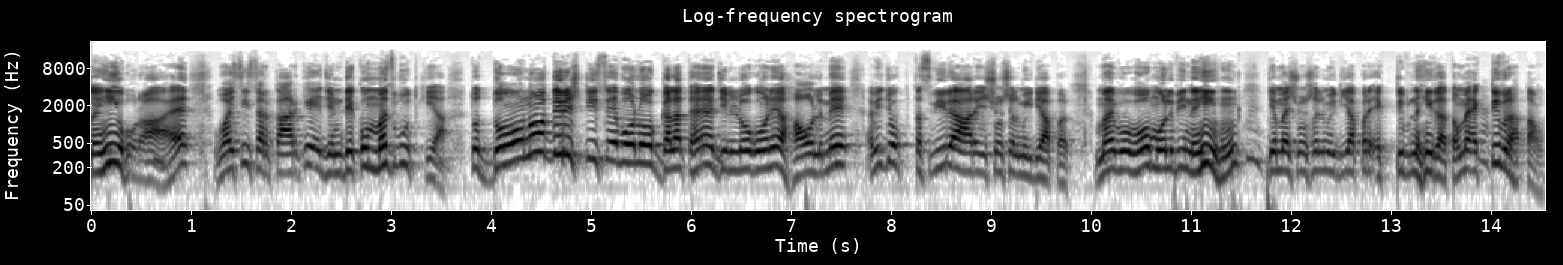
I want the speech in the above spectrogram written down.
नहीं हो रहा है, वैसी सरकार के एजेंडे को मज़बूत किया। तो दोनों दृष्टि से वो लोग गलत हैं जिन लोगों ने हॉल में, अभी जो तस्वीरें आ रही सोशल मीडिया पर मैं वो वो मौलवी नहीं हूँ कि मैं सोशल मीडिया पर एक्टिव नहीं रहता हूँ मैं एक्टिव रहता हूँ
